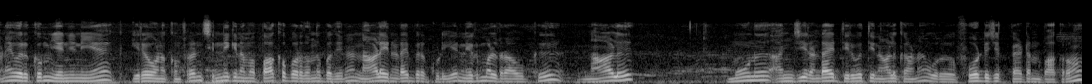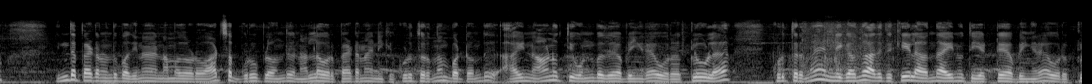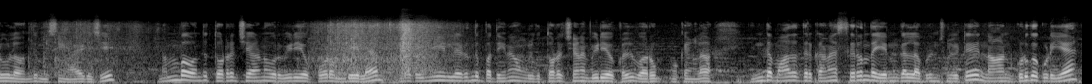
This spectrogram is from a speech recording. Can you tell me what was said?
அனைவருக்கும் என் இனிய இரவு வணக்கம் ஃப்ரெண்ட்ஸ் இன்றைக்கி நம்ம பார்க்க போகிறது வந்து பார்த்திங்கன்னா நாளை நடைபெறக்கூடிய நிர்மல் ராவுக்கு நாலு மூணு அஞ்சு ரெண்டாயிரத்தி இருபத்தி நாலுக்கான ஒரு ஃபோர் டிஜிட் பேட்டர்ன் பார்க்குறோம். இந்த பேட்டர்ன் வந்து பார்த்திங்கன்னா நம்மளோட வாட்ஸ்அப் குரூப்பில் வந்து நல்ல ஒரு பேட்டர்னாக இன்றைக்கி கொடுத்துருந்தோம். பட் வந்து ஐ நானூற்றி ஒன்பது அப்படிங்கிற ஒரு க்ளூவில் கொடுத்துருந்தேன். இன்றைக்கி வந்து அதுக்கு கீழே வந்து ஐநூற்றி எட்டு அப்படிங்கிற ஒரு க்ளூவில் வந்து மிஸ்ஸிங் ஆகிடுச்சு நம்ம வந்து தொடர்ச்சியான ஒரு வீடியோ போட முடியல. பட் இன்னிலிருந்து பார்த்திங்கன்னா உங்களுக்கு தொடர்ச்சியான வீடியோக்கள் வரும். ஓகேங்களா இந்த மாதத்திற்கான சிறந்த எண்கள் அப்படின்னு சொல்லிட்டு நான் கொடுக்கக்கூடிய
